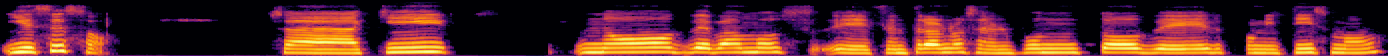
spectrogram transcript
y es eso. O sea, aquí no debamos eh, centrarnos en el punto del punitismo,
